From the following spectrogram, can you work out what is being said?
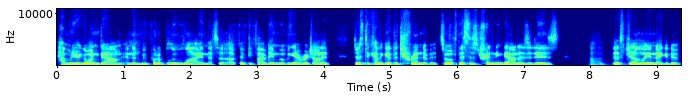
how many are going down. And then we put a blue line that's a 55 day moving average on it just to kind of get the trend of it. So if this is trending down as it is, uh, that's generally a negative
